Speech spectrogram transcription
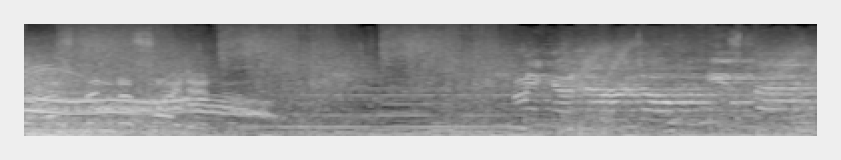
has been decided. Mega Naruto is back.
